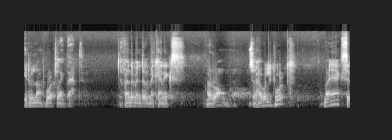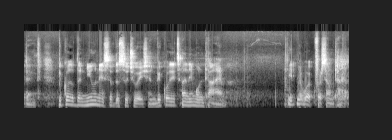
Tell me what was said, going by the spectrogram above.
it will not work like that. The fundamental mechanics are wrong, so how will it work? By accident, because of the newness of the situation, because it's honeymoon time. It may work for some time,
